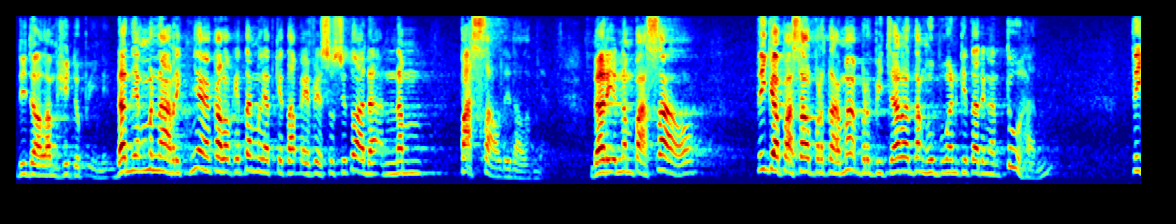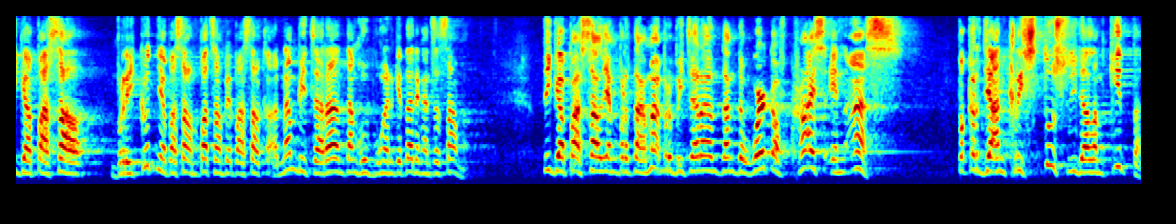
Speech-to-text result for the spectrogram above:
di dalam hidup ini. Dan yang menariknya kalau kita melihat kitab Efesus itu ada enam pasal di dalamnya. Dari enam pasal, tiga pasal pertama berbicara tentang hubungan kita dengan Tuhan. Tiga pasal berikutnya, pasal 4 sampai pasal ke-6 bicara tentang hubungan kita dengan sesama. Tiga pasal yang pertama berbicara tentang the work of Christ in us. Pekerjaan Kristus di dalam kita.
